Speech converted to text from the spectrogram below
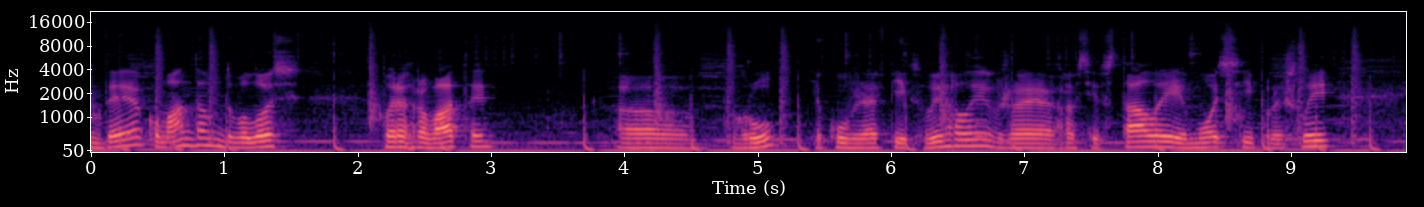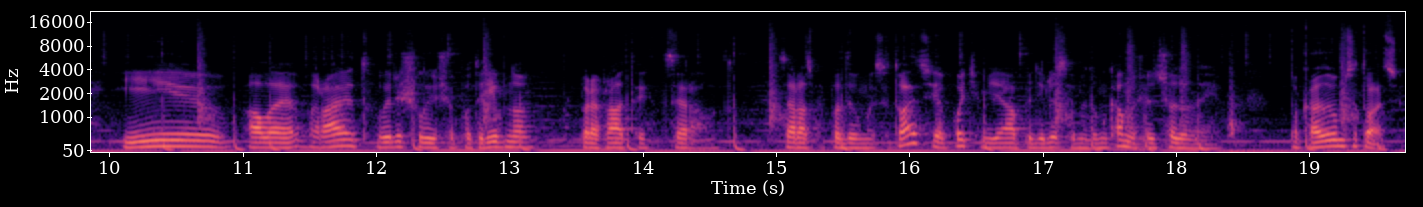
де командам довелось перегравати е, гру, яку вже FPX виграли, вже гравці встали, емоції пройшли. І, але Riot вирішили, що потрібно переграти цей раунд. Зараз ми подивимося ситуацію, а потім я поділюся своїми думками щодо- неї. Показуємо ситуацію.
